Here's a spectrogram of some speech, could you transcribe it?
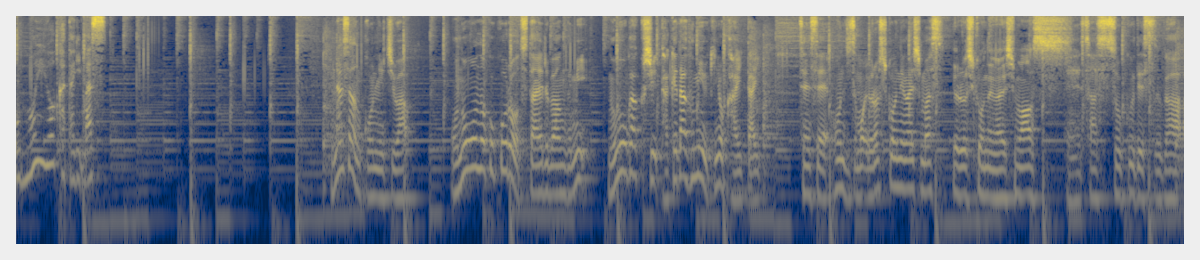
思いを語ります。皆さんこんにちは。お能の心を伝える番組能楽師武田文幸の解体。先生本日もよろしくお願いします。よろしくお願いします、えー早速ですが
